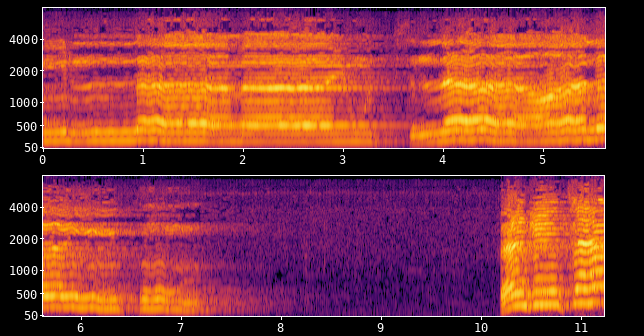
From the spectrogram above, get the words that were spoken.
إلا ما يتلى عليكم. فاجتنبوا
